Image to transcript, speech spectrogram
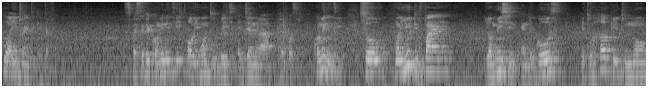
Who are you trying to cater for? Specific community, or you want to reach a general purpose community. So when you define your mission and the goals, it will help you to know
